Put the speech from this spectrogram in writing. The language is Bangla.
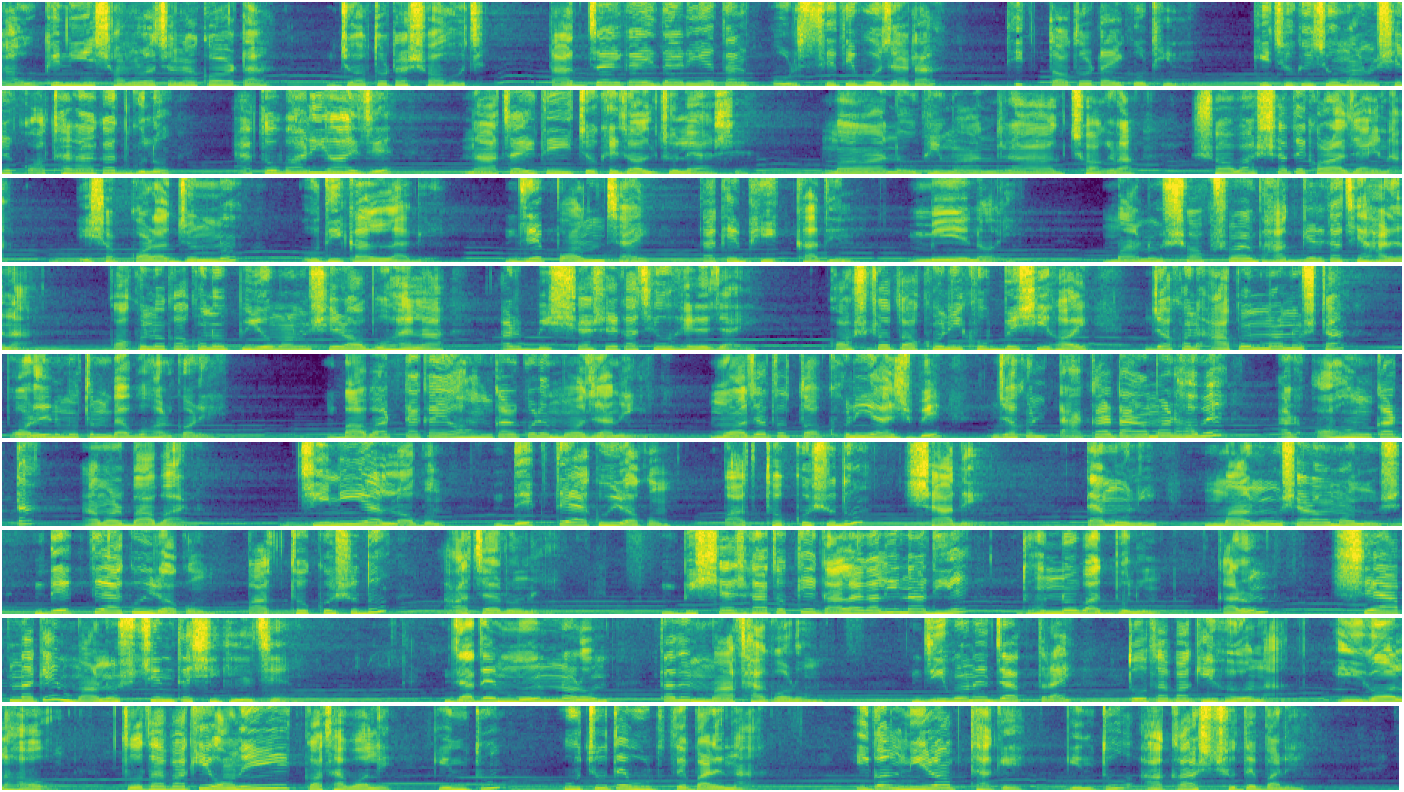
কাউকে নিয়ে সমালোচনা করাটা যতটা সহজ, তার জায়গায় দাঁড়িয়ে তার পরিস্থিতি বোঝাটা ঠিক ততটাই কঠিন। কিছু কিছু মানুষের কথার আঘাতগুলো এত ভারী হয় যে না চাইতেই চোখে জল চলে আসে। মান, অভিমান, রাগ, ঝগড়া সবার সাথে করা যায় না। এসব করার জন্য অধিকার লাগে। যে পণ চায় তাকে ভিক্ষা দিন, মেয়ে নয়। মানুষ সবসময় ভাগ্যের কাছে হারে না। কখনো কখনো প্রিয় মানুষের অবহেলা আর বিশ্বাসের কাছেও হেরে যায়। কষ্ট তখনই খুব বেশি হয় যখন আপন মানুষটা পরের মতন ব্যবহার করে। বাবার টাকায় অহংকার করে মজা নেই। মজা তো তখনই আসবে যখন টাকাটা আমার হবে আর অহংকারটা আমার বাবার। চিনি আর লবণ দেখতে একই রকম, পার্থক্য শুধু স্বাদে। তেমনি মানুষ আর অমানুষ দেখতে একই রকম, পার্থক্য শুধু আচরণে। বিশ্বাসঘাতককে গালাগালি না দিয়ে ধন্যবাদ বলুন, কারণ সে আপনাকে মানুষ চিনতে শিখিয়েছে। যাদের মন নরম, তাদের মাথা গরম। জীবনের যাত্রায় তোতা পাখি হও না, ঈগল হও। তোতা পাখি অনেক কথা বলে, কিন্তু উঁচুতে উঠতে পারে না। ঈগল নীরব থাকে, কিন্তু আকাশ ছুতে পারে।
